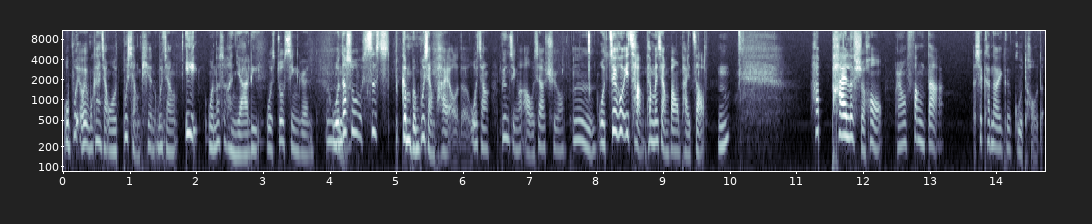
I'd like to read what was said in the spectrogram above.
我不我我跟他讲我不想骗，我讲一我那时候很压力，我做新人，嗯。我那时候是根本不想拍哦的，我讲不用紧啊，熬下去哦。嗯。我最后一场，他们想帮我拍照，嗯，他拍的时候，然后放大是看到一个骨头的，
